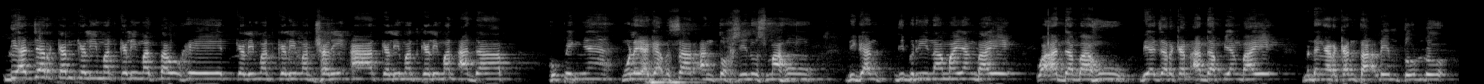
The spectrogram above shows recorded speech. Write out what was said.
Diajarkan kalimat-kalimat tauhid, kalimat-kalimat syariat, kalimat-kalimat adab. Kupingnya mulai agak besar antuh sinus mahu diberi nama yang baik wa adabahu diajarkan adab yang baik mendengarkan taklim tunduk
